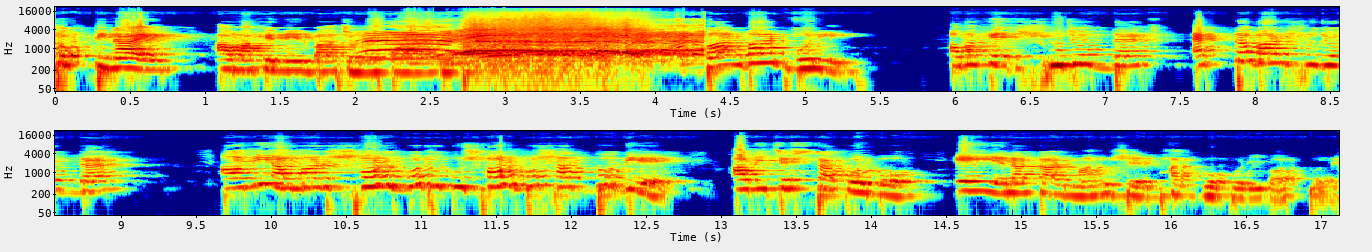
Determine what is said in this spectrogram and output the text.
শক্তি নাই, আমাকে নির্বাচনে বারবার বলি, আমাকে সুযোগ দেন, একটা বার সুযোগ দেন। আমি আমার সর্বটুকু, সর্বসাধ্য দিয়ে আমি চেষ্টা করব এই এলাকার মানুষের ভাগ্য পরিবর্তনে।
